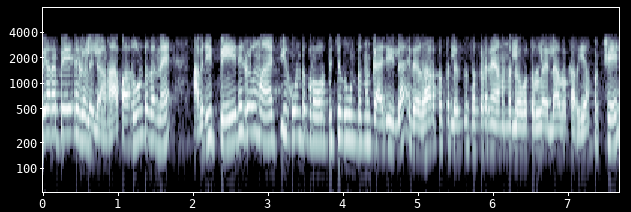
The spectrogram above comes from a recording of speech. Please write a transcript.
വേറെ പേരുകളിലാണ്. അപ്പൊ അതുകൊണ്ട് തന്നെ അവർ ഈ പേരുകൾ മാറ്റിക്കൊണ്ട് പ്രവർത്തിച്ചത് കൊണ്ടൊന്നും കാര്യമില്ല. ഇത് യഥാർത്ഥത്തിൽ എന്ത് സംഘടനയാണെന്ന് ലോകത്തുള്ള എല്ലാവർക്കും അറിയാം. പക്ഷേ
